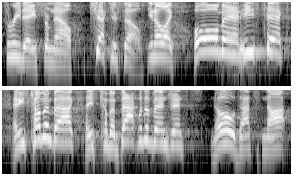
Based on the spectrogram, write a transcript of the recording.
three days from now. Check yourselves. You know, like, oh man, he's ticked and he's coming back and he's coming back with a vengeance. No, that's not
